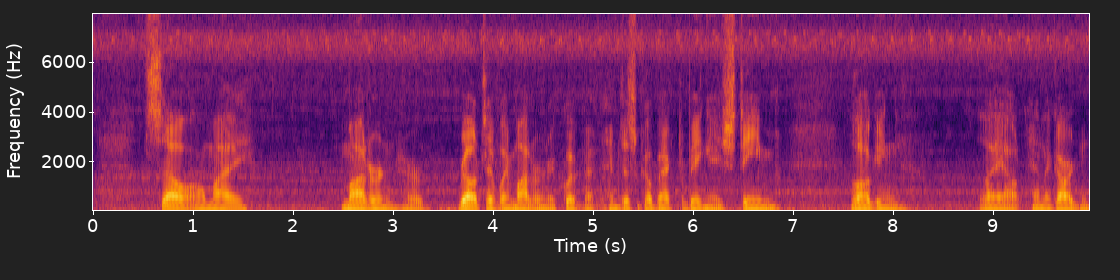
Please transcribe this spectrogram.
sell all my modern or relatively modern equipment and just go back to being a steam logging layout in the garden.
